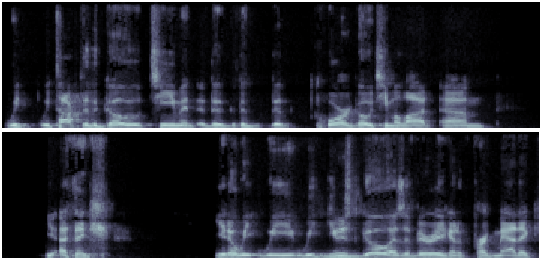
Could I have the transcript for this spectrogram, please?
we we talked to the Go team and the the, the core Go team a lot. Um, I think you know we we we used Go as a very kind of pragmatic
